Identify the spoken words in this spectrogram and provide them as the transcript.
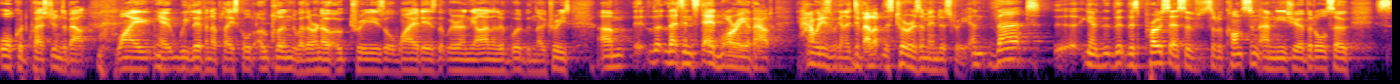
awkward questions about why you know, we live in a place called Oakland where there are no oak trees or why it is that we're in the island of wood with no trees. Um, let's instead worry about how it is we're going to develop this tourism industry. And that, uh, you know, th- this process of sort of constant amnesia, but also s-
